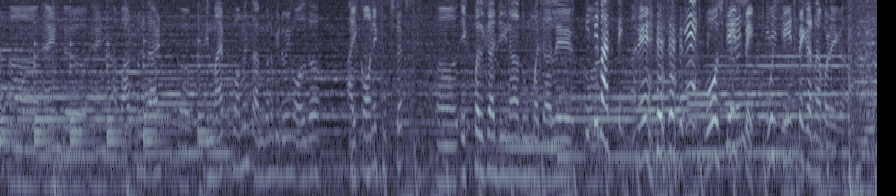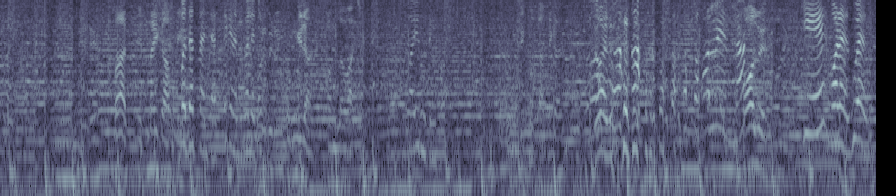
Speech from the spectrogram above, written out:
uh, and uh, and apart from that, uh, in my performance, I'm going to be doing all the iconic footsteps. Uh, एक पल का जीना धूम मचा ले इसी बात पे अरे वो स्टेज पे वो स्टेज पे करना पड़ेगा बस इतना ही काफ़ी But that's fantastic and I'm going always, na? Always, always. Okay, what else? Who else?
